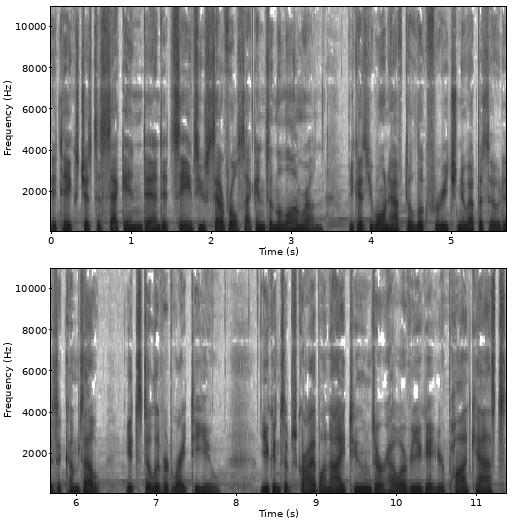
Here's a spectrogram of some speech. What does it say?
It takes just a second and it saves you several seconds in the long run because you won't have to look for each new episode as it comes out. It's delivered right to you. You can subscribe on iTunes or however you get your podcasts,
